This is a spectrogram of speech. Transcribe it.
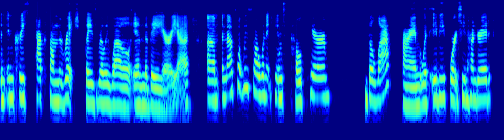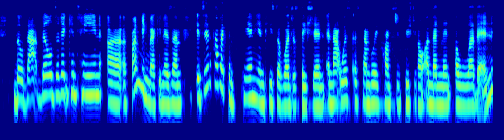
an increased tax on the rich plays really well in the Bay Area. Um, and that's what we saw when it came to healthcare. The last time with AB 1400, though that bill didn't contain uh, a funding mechanism, it did have a companion piece of legislation, and that was Assembly Constitutional Amendment 11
